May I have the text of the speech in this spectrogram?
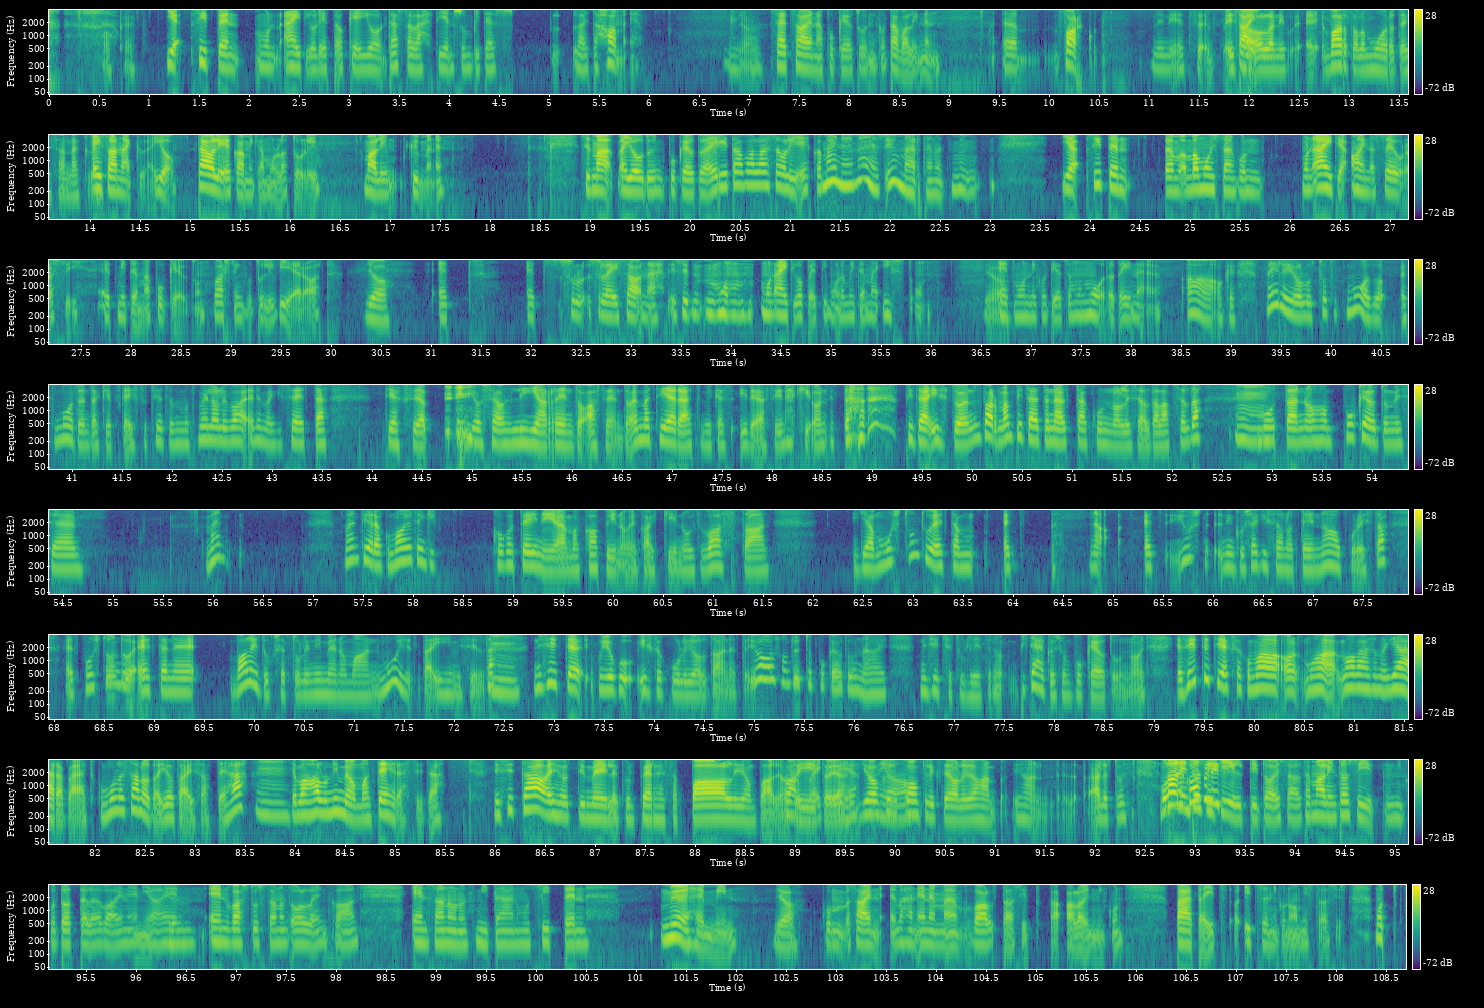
Okay. Ja sitten mun äiti oli, että okei okay, joo, tästä lähtien sun pitäisi laittaa hamea. Joo. Sä et saa enää pukeutua niin kuin tavallinen äh, farkkut. Niin, niin että se ei tai, saa olla, niin kuin, e, vartalon muodot ei saa näkyä. Ei saa näkyä, joo. Tämä oli eka, mikä mulla tuli. Mä olin kymmenen. Sitten mä, mä joutuin pukeutua eri tavalla. Se oli ehkä, mä en, mä en edes ymmärtänyt. Ja sitten mä, mä muistan, kun mun äiti aina seurasi, että miten mä pukeutun, varsinkin kun tuli vieraat. Joo. Että et sul, sulle ei saa nähdä. Sitten mun, mun äiti opetti mulle, miten mä istun. Että mun, niin kun, tiedät, mun muotot ei näy. Aa, okei. Okay. Meillä ei ollut tuota, että, muoto, että muotojen takia pitää istua tietää, mutta meillä oli vaan enemmänkin se, että tiedätkö, jos se on liian rento asento. En mä tiedä, että mikä idea siinäkin on, että pitää istua. Nyt varmaan pitää, että näyttää kunnolliselta lapselta, mm. mutta nohon pukeutumiseen, mä en, mä en tiedä, kun mä oon jotenkin koko teiniä mä kapinoin kaikkiin noita vastaan. Ja musta tuntuu, että, että, no, että just niin kuin säkin sanoit teidän naapurista, että musta tuntuu, että ne valitukset tuli nimenomaan muilta ihmisiltä, mm. niin sitten kun joku iskä kuuli joltain, että joo, sun tyttö pukeutuu näin, niin sitten se tuli, että no pitääkö sun pukeutua noin. Ja sitten tiedätkö, kun mä oon, mä, mä oon vähän semmoinen jääräpää, että kun mulle sanotaan jotain ei saa tehdä, mm. ja mä haluan nimenomaan tehdä sitä, niin sitten tämä aiheutti meille kyllä perheessä paljon, paljon riitoja. Joo, Joo, kyllä konflikteja oli ihan, ihan älyttömästi. Mutta mä olin konflikt... tosi kiltti toisaalta. Mä olin tosi niin kuin, tottelevainen ja en, en vastustanut ollenkaan. En sanonut mitään, mutta sitten myöhemmin, Joo. kun sain vähän enemmän valtaa, sit aloin niin kuin, päätä itse, itse niin kuin, omista asioista. Mutta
